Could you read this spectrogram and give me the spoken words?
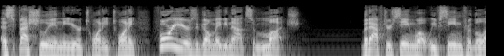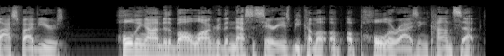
especially in the year 2020. Four years ago, maybe not so much. But after seeing what we've seen for the last five years, holding on to the ball longer than necessary has become a, a, a polarizing concept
